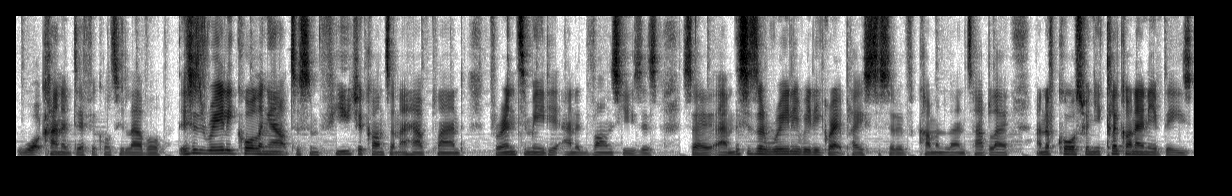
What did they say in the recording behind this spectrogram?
what kind of difficulty level. This is really calling out to some future content I have planned for intermediate and advanced users. So um, this is a really, really great place to sort of come and learn Tableau. And of course, when you click on any of these,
